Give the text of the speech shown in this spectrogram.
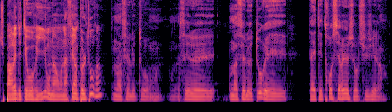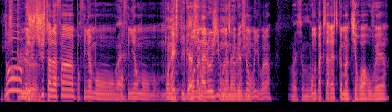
Tu parlais des théories, on a, on a fait un peu le tour. Hein. On a fait le tour. On a fait le, on a fait le tour et t'as été trop sérieux sur le sujet, là. Non, plus, mais euh, juste, juste à la fin, pour finir mon, Ouais. pour finir mon, mon- Ton mon- explication. mon analogie, Ton mon explication, oui, voilà. Ouais, ça me va. Pour ne pas que ça reste comme un tiroir ouvert.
